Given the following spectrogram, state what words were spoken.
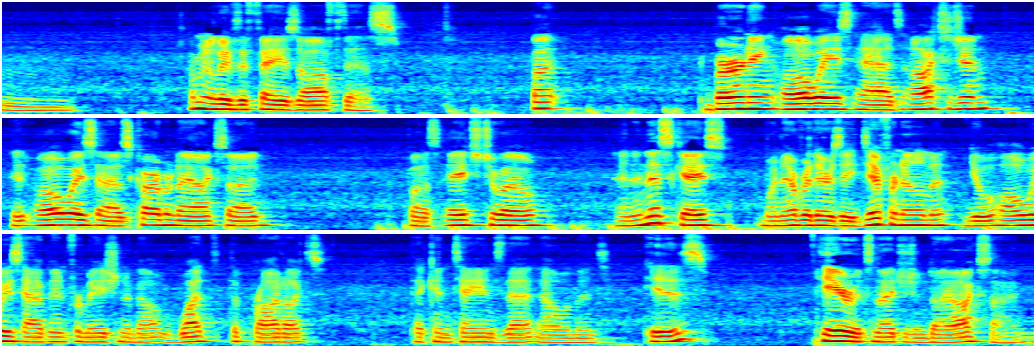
Hmm. I'm going to leave the phase off this. But burning always adds oxygen. It always has carbon dioxide plus H2O. And in this case, whenever there's a different element, you'll always have information about what the product that contains that element is. Here it's nitrogen dioxide.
